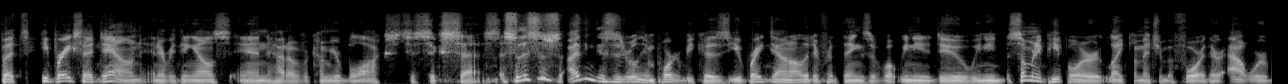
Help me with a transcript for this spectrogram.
But he breaks that down and everything else and how to overcome your blocks to success. So this is, I think this is really important because you break down all the different things of what we need to do. We need, so many people are, like I mentioned before, they're outward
